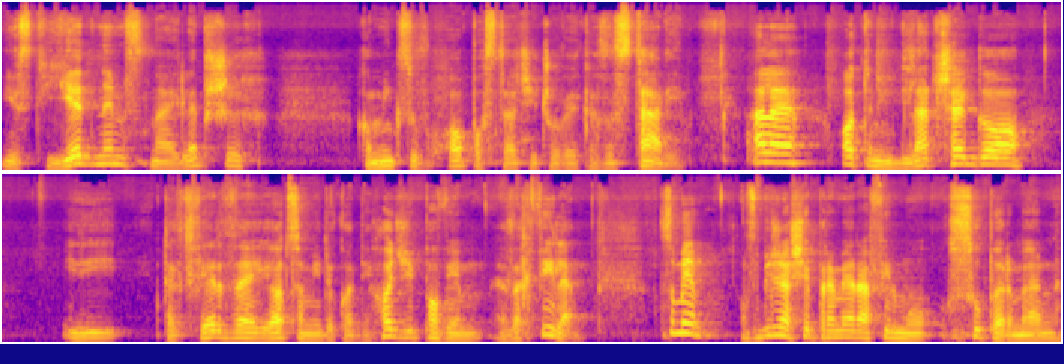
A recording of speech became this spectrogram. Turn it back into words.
jest jednym z najlepszych komiksów o postaci człowieka ze stali. Ale o tym dlaczego i tak twierdzę i o co mi dokładnie chodzi powiem za chwilę. W sumie zbliża się premiera filmu Superman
